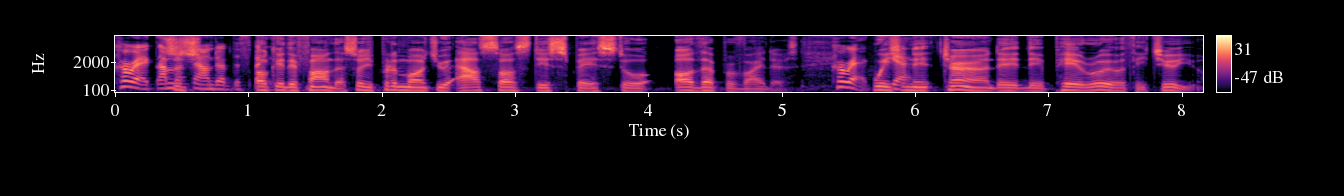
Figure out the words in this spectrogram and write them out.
Correct. I'm So the founder of the space. Okay, the founder. So you pretty much you outsource this space to other providers. Correct, Which yes. Mm-hmm. in turn they, they pay royalty to you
